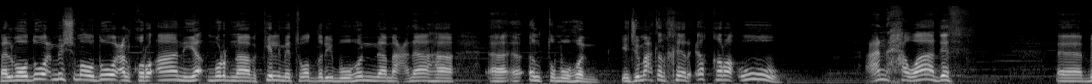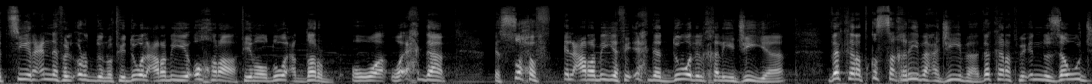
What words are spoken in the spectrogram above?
فالموضوع مش موضوع القرآن يأمرنا بكلمة واضربوهن معناها آه، الطموهن. يا جماعة الخير اقرأوا عن حوادث آه، بتصير عندنا في الأردن وفي دول عربية أخرى في موضوع الضرب. وإحدى الصحف العربية في إحدى الدول الخليجية ذكرت قصة غريبة عجيبة ذكرت بأنه زوج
